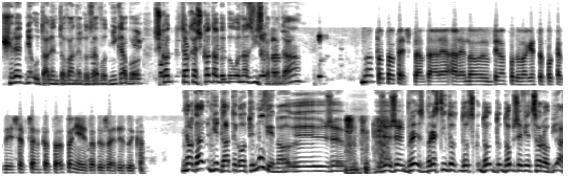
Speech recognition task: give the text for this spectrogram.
średnio utalentowanego zawodnika, bo trochę szkoda by było nazwiska, prawda? No to, to też, prawda, ale, ale no, biorąc pod uwagę, co pokazuje Szewczenko, to, to nie jest za duże ryzyko. No da, nie dlatego o tym mówię, no, yy, że, że, że Brestnik do, do, do, dobrze wie, co robi, a,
